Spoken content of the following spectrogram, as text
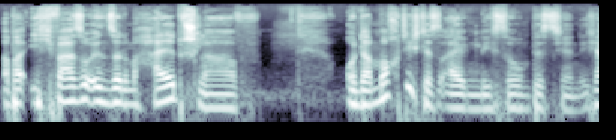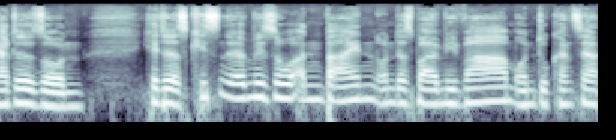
aber ich war so in so einem Halbschlaf. Und da mochte ich das eigentlich so ein bisschen. Ich hatte so ein, ich hatte das Kissen irgendwie so an Beinen und das war irgendwie warm und du kannst ja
